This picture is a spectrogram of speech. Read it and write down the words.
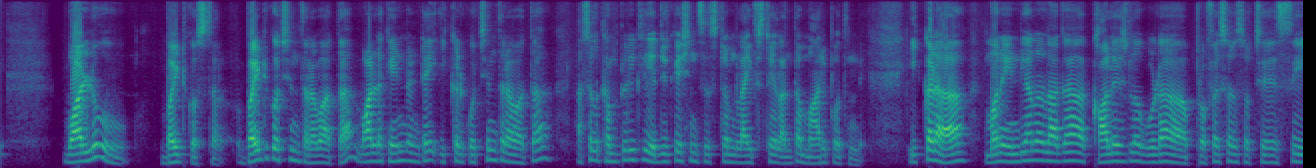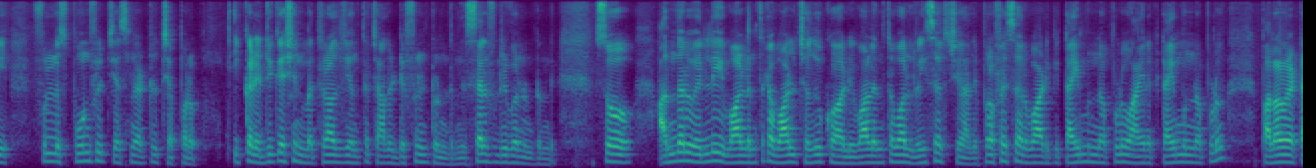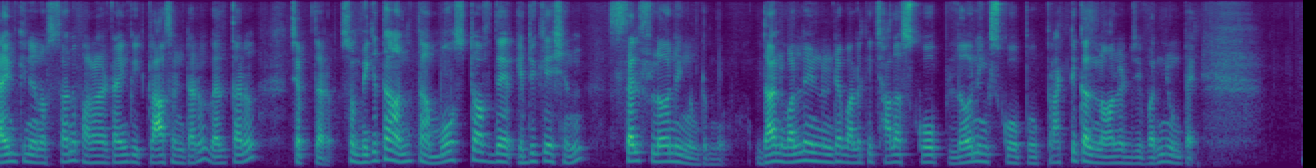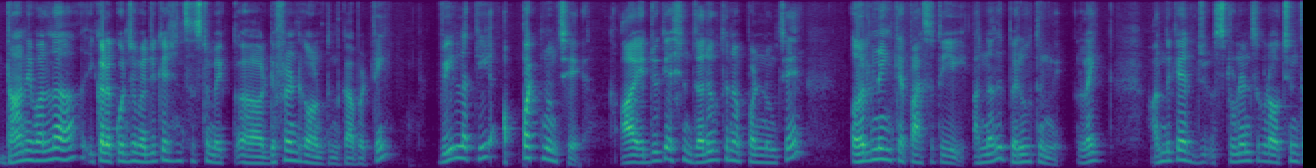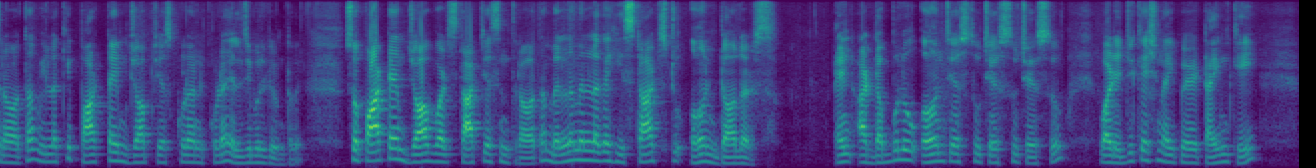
వాళ్ళు బయటకు వస్తారు బయటకు వచ్చిన తర్వాత వాళ్ళకి ఏంటంటే ఇక్కడికి వచ్చిన తర్వాత అసలు completely education system life style అంతా మారిపోతుంది. ఇక్కడ మన ఇండియాలో లాగా కాలేజ్లో కూడా ప్రొఫెసర్స్ వచ్చేసి ఫుల్ స్పూన్ ఫిట్ చేసినట్టు చెప్పరు. ఇక్కడ ఎడ్యుకేషన్ మెథడాలజీ అంతా చాలా డిఫరెంట్ ఉంటుంది సెల్ఫ్ డ్రివెన్ ఉంటుంది. సో అందరూ వెళ్ళి వాళ్ళంతటా వాళ్ళు చదువుకోవాలి వాళ్ళంతటా వాళ్ళు రీసెర్చ్ చేయాలి. ప్రొఫెసర్ వాడికి టైం ఉన్నప్పుడు ఆయనకి టైం ఉన్నప్పుడు పలానా టైంకి నేను వస్తాను పలానా టైంకి క్లాస్ అంటారు వెళ్తారు చెప్తారు. సో మిగతా అంతా most of their education self learning ఉంటుంది దానివల్ల ఏంటంటే వాళ్ళకి చాలా scope learning scope practical knowledge ఇవన్నీ ఉంటాయి. దానివల్ల ఇక్కడ కొంచెం ఎడ్యుకేషన్ సిస్టమ్ డిఫరెంట్గా ఉంటుంది కాబట్టి వీళ్ళకి అప్పటి నుంచే ఆ ఎడ్యుకేషన్ జరుగుతున్నప్పటి నుంచే ఎర్నింగ్ కెపాసిటీ అన్నది పెరుగుతుంది. లైక్ అందుకే స్టూడెంట్స్ కూడా వచ్చిన తర్వాత వీళ్ళకి పార్ట్ టైం జాబ్ చేసుకోవడానికి కూడా ఎలిజిబిలిటీ ఉంటుంది. సో పార్ట్ టైం జాబ్ వాడు స్టార్ట్ చేసిన తర్వాత మెల్లమెల్లగా he starts to earn dollars. And ఆ డబ్బులు ఎర్న్ చేస్తూ చేస్తూ చేస్తూ వాడి ఎడ్యుకేషన్ అయిపోయే టైంకి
